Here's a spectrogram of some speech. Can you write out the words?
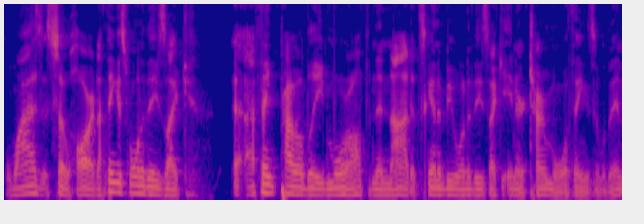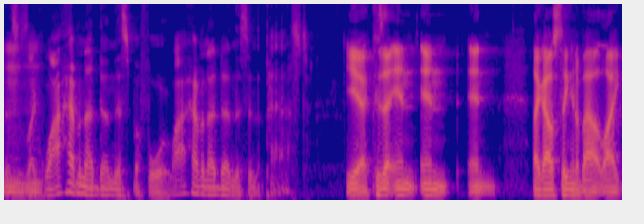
why is it so hard? I think it's one of these like I think probably more often than not, it's going to be one of these like inner turmoil things within us. It's like, mm-hmm. why haven't I done this before? Why haven't I done this in the past? Yeah, because and and and like I was thinking about like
